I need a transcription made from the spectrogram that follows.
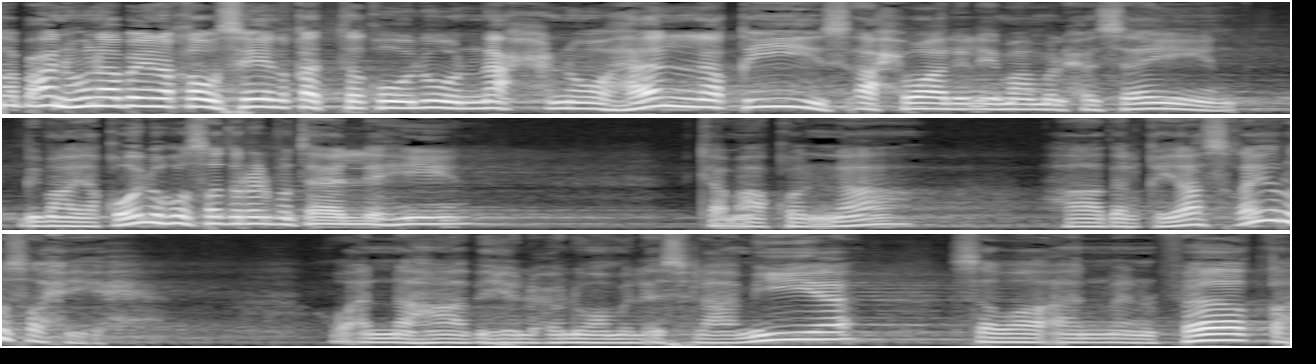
طبعا هنا بين قوسين قد تقولون نحن هل نقيس أحوال الإمام الحسين بما يقوله صدر المتألهين؟ كما قلنا هذا القياس غير صحيح وأن هذه العلوم الإسلامية سواء من فقه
